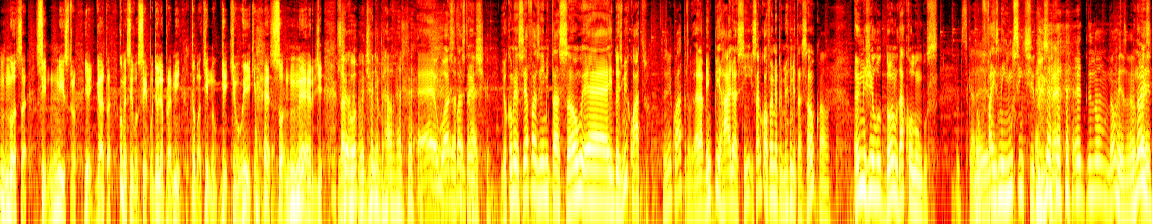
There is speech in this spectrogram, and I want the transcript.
Nossa, sinistro. E aí, gata, como é ser você poder olhar pra mim? Tamo aqui no Geek Week, é só nerd. Sacou? o Johnny Bravo era... É, eu gosto Era bastante. E eu comecei a fazer imitação é, em 2004. 2004? Eu era bem pirralho assim. E sabe qual foi a minha primeira imitação? Qual? Ângelo, dono da Columbus. Putz, cara. Não esse- faz nenhum sentido isso, né? não, não mesmo. Não, pai-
